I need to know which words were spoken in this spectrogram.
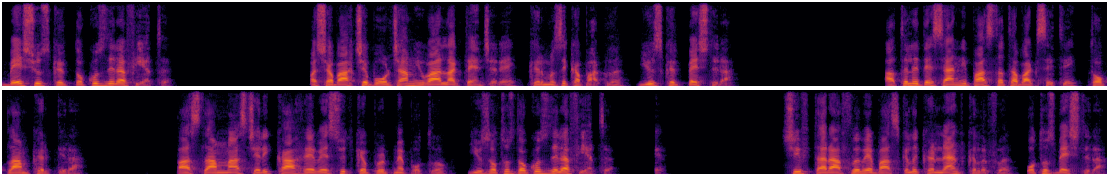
549 lira fiyatı. Paşabahçe borcam yuvarlak tencere kırmızı kapaklı 145 lira. Atılı desenli pasta tabak seti toplam 40 lira. Paslanmaz çelik kahve ve süt köpürtme potu 139 lira fiyatı. Çift taraflı ve baskılı kırlent kılıfı 35 lira.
